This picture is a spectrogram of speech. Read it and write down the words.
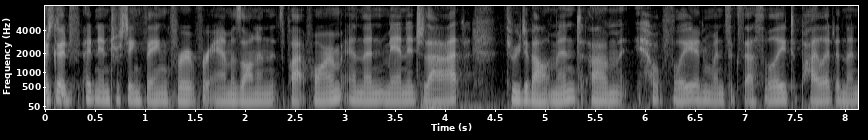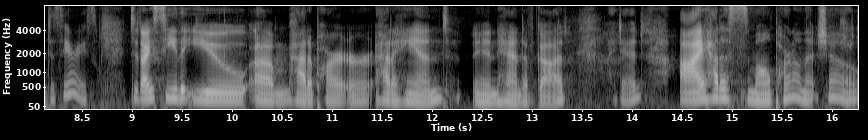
a good, an interesting thing for, for Amazon and its platform, and then manage that through development, um, hopefully, and when successfully, to pilot and then to series. Did I see that you um, had a part or had a hand in Hand of God? I did. I had a small part on that show,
